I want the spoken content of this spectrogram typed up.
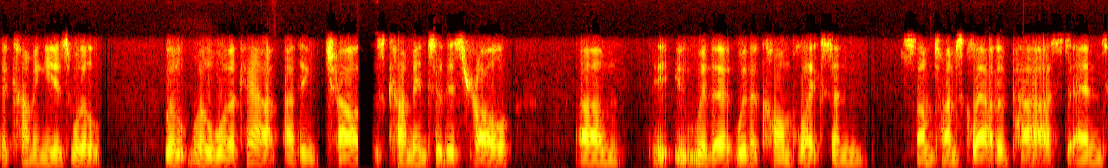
the coming years will will will work out. I think Charles has come into this role um, with a with a complex and sometimes clouded past, and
